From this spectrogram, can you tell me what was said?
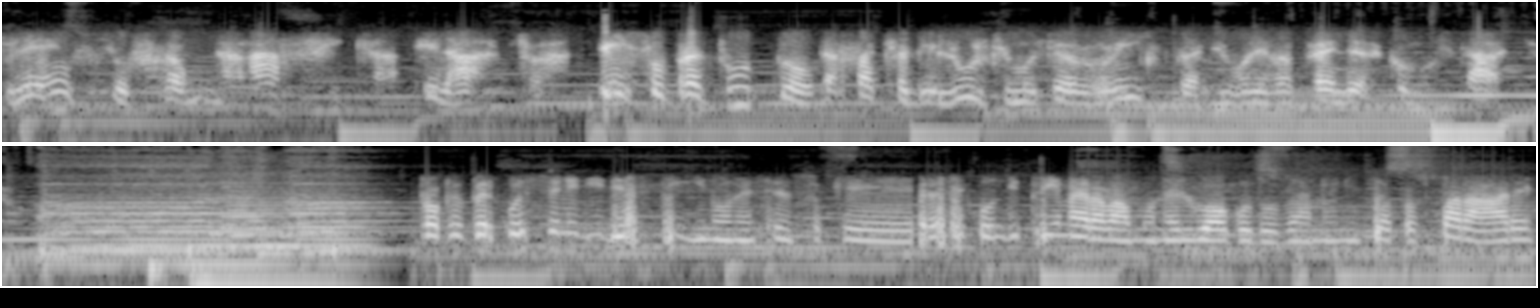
silenzio fra una raffica e l'altra e soprattutto la faccia dell'ultimo terrorista che voleva prendere come ostaggio proprio per questioni di destino, nel senso che tre secondi prima eravamo nel luogo dove hanno iniziato a sparare,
